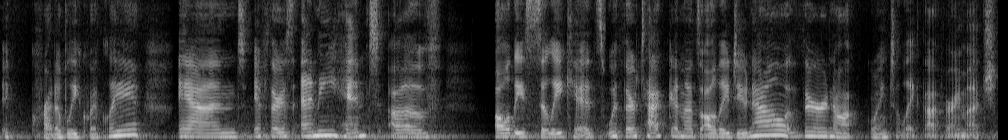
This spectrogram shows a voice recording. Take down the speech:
incredibly quickly. And if there's any hint of all these silly kids with their tech and that's all they do now, they're not going to like that very much.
